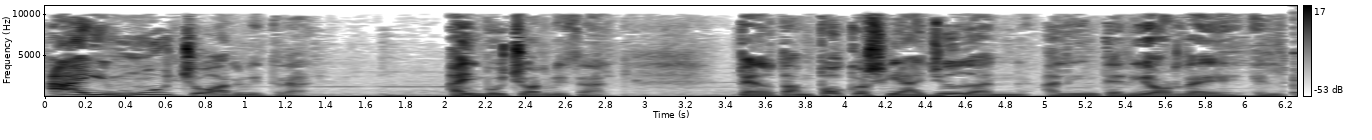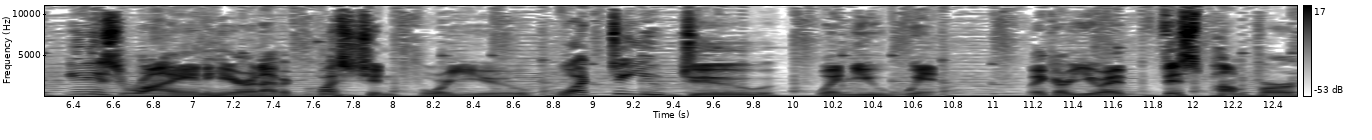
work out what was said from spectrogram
Hay mucho arbitral, hay mucho arbitral, pero tampoco se ayudan al interior del It is Ryan here, and I have a question for you. What do you do when you win? Like, are you a fist pumper?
